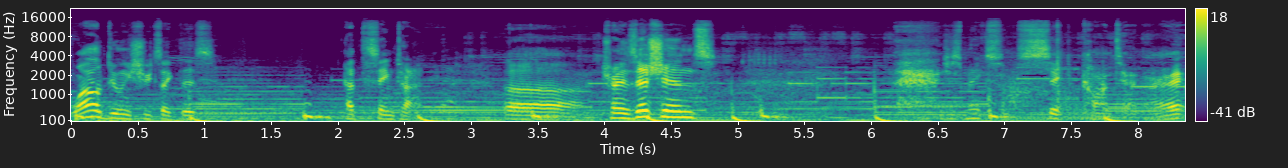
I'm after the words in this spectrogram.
while doing shoots like this at the same time. Uh, transitions, make some sick content, all right?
